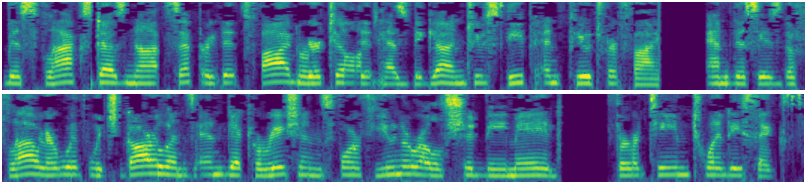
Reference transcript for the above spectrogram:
this flax does not separate its fiber till it has begun to steep and putrefy and this is the flower with which garlands and decorations for funerals should be made. 1326.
